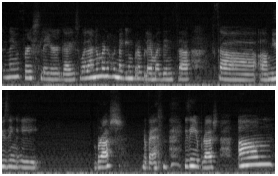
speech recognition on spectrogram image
ito na yung first layer, guys. Wala naman ako naging problema din sa sa um, using a brush. No ba yan? using a brush. Um,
